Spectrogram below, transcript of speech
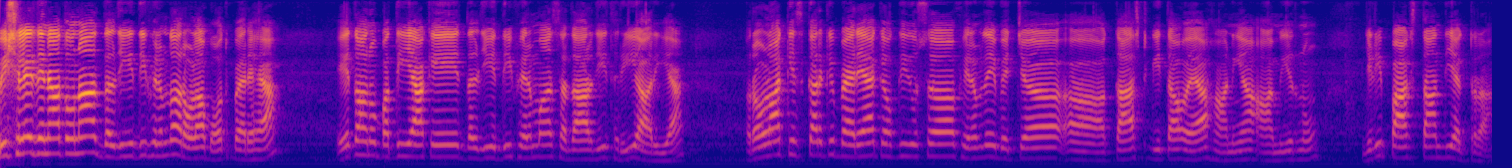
ਪਿਛਲੇ ਦਿਨਾਂ ਤੋਂ ਨਾ ਦਲਜੀਤ ਦੀ ਫਿਲਮ ਦਾ ਰੌਲਾ ਬਹੁਤ ਪੈ ਰਿਹਾ। ਇਹ ਤੁਹਾਨੂੰ ਪਤੀ ਆ ਕਿ ਦਲਜੀਤ ਦੀ ਫਿਲਮ ਸਰਦਾਰ ਜੀ 3 ਆ ਰਹੀ ਆ। ਰੌਲਾ ਕਿਸ ਕਰਕੇ ਪੈ ਰਿਹਾ? ਕਿਉਂਕਿ ਉਸ ਫਿਲਮ ਦੇ ਵਿੱਚ ਕਾਸਟ ਕੀਤਾ ਹੋਇਆ ਹਾਨੀਆ ਆਮੀਰ ਨੂੰ, ਜਿਹੜੀ ਪਾਕਿਸਤਾਨ ਦੀ ਐਕਟਰ ਆ।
